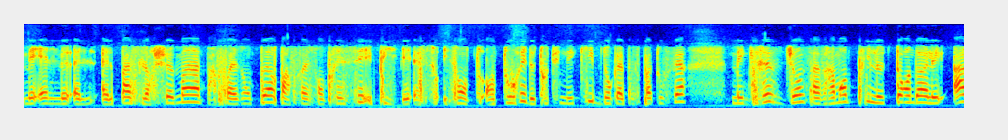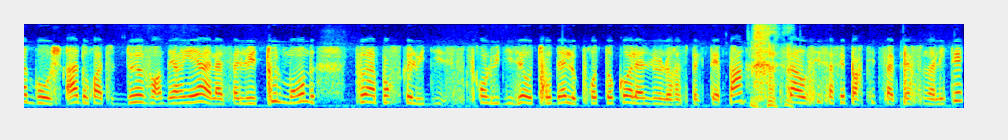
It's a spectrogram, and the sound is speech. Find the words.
mais elles, elles, elles passent leur chemin. Parfois elles ont peur. Parfois elles sont pressées. Et puis elles sont, ils sont entourés de toute une équipe. Donc elles peuvent pas tout faire. Mais Grace Jones a vraiment pris le temps d'aller à gauche à droite devant derrière. Elle a salué tout le monde peu importe ce que lui ce qu'on lui disait autour d'elle, le protocole, elle ne le respectait pas. ça aussi, ça fait partie de sa personnalité.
